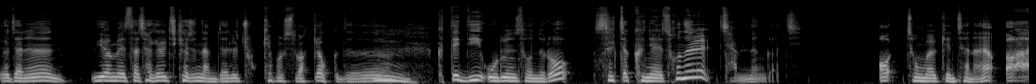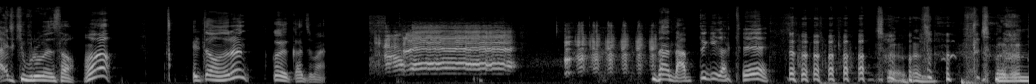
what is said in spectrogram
여자는 위험해서 자기를 지켜준 남자를 좋게 볼 수밖에 없거든. 음. 그때 네 오른손으로 슬쩍 그녀의 손을 잡는 거지. 어 정말 괜찮아요? 아 이렇게 물으면서 어? 일단 오늘은 거기까지만. 나 납득이 같아. 저는 저는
